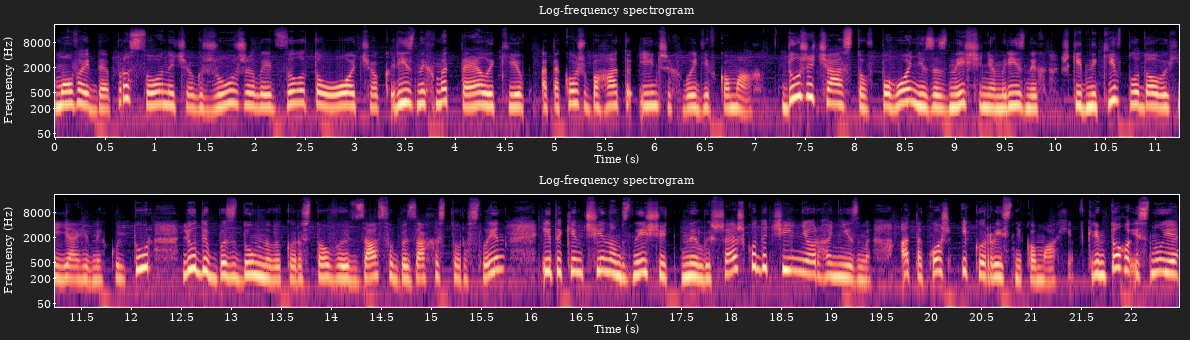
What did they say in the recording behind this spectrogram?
Мова йде про сонечок, жужелиць, золотоочок, різних метеликів, а також багато інших видів комах. Дуже часто в погоні за знищенням різних шкідників плодових і ягідних культур люди бездумно використовують засоби захисту рослин і таким чином знищують не лише шкодочинні організми, а також і корисні комахи. Крім того, існує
